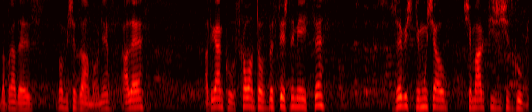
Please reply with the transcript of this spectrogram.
naprawdę, no mi się załamał, nie? Ale Adrianku, schowam to w bezpieczne miejsce, żebyś nie musiał się martwić, że się zgubi.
